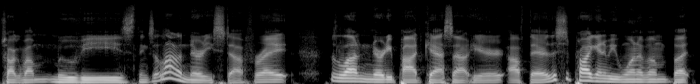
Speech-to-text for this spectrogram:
talk about movies, things, a lot of nerdy stuff, right? There's a lot of nerdy podcasts out here, out there. This is probably going to be one of them, but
